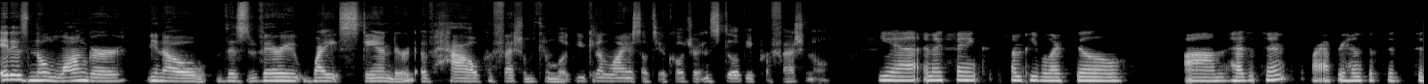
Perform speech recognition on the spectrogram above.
it is no longer, you know, this very white standard of how professionals can look. You can align yourself to your culture and still be professional. Yeah. And I think some people are still um, hesitant or apprehensive to, to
